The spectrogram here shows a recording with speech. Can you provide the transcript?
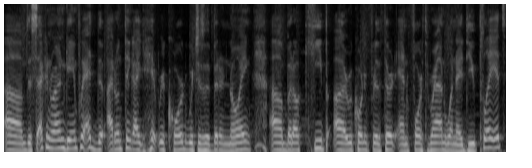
Um, the second round gameplay, I, I, don't think I hit record, which is a bit annoying. Um, but I'll keep uh, recording for the third and fourth round when I do play it,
